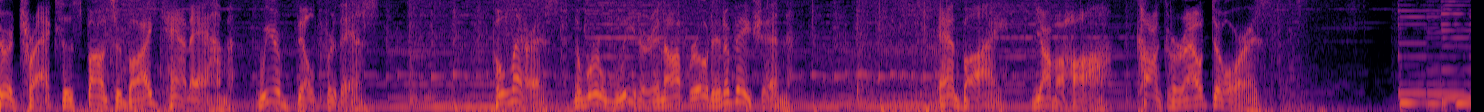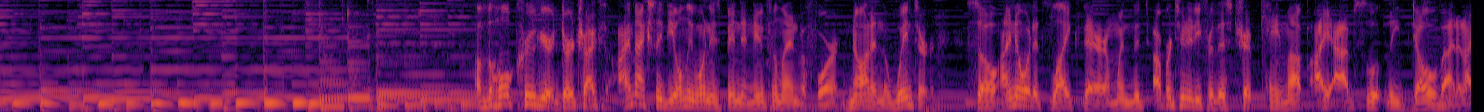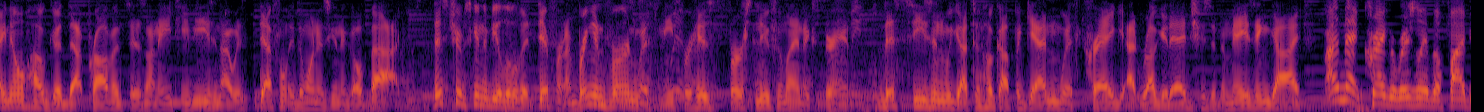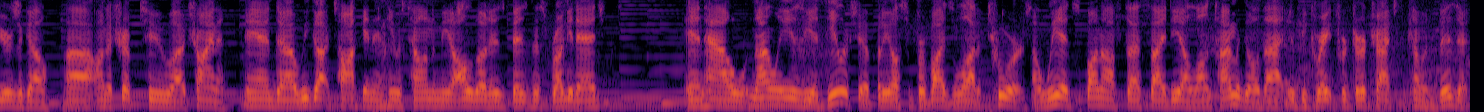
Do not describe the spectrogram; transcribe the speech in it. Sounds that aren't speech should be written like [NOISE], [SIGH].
Dirt Trax is sponsored by Can-Am. We're built for this. Polaris, the world leader in off-road innovation. And by Yamaha, conquer outdoors. Of the whole crew here at Dirt Trax, I'm actually the only one who's been to Newfoundland before, not in the winter. So I know what it's like there. And when the opportunity for this trip came up, I absolutely dove at it. I know how good that province is on ATVs, and I was definitely the one who's going to go back. This trip's going to be a little bit different. I'm bringing Vern with me for his first Newfoundland experience. This season, we got to hook up again with Craig at Rugged Edge, who's an amazing guy. I met Craig originally about five years ago uh, on a trip to uh, China, and uh, we got talking, and he was telling me all about his business, Rugged Edge and how not only is he a dealership, but he also provides a lot of tours. Uh, we had spun off this idea a long time ago that it'd be great for Dirt Trax to come and visit.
